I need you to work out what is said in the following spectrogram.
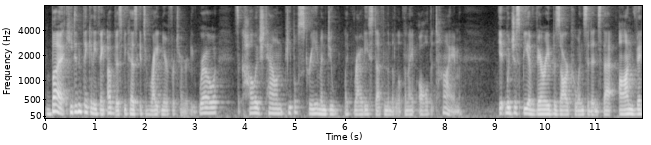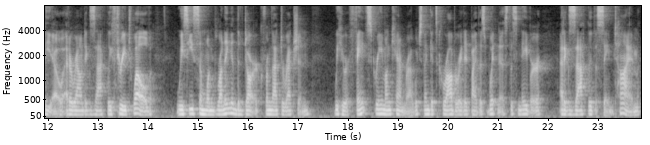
But he didn't think anything of this because it's right near Fraternity Row. It's a college town. People scream and do like rowdy stuff in the middle of the night all the time. It would just be a very bizarre coincidence that on video at around exactly 312, we see someone running in the dark from that direction. We hear a faint scream on camera, which then gets corroborated by this witness, this neighbor, at exactly the same time.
